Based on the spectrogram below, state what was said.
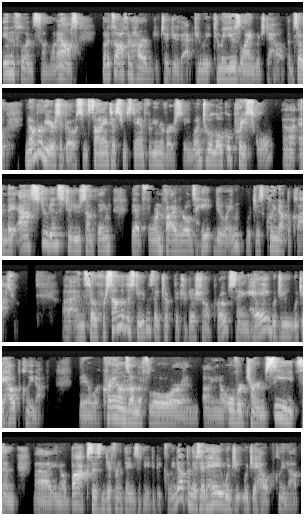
influence someone else but it's often hard to do that. Can we can we use language to help? And so, a number of years ago, some scientists from Stanford University went to a local preschool uh, and they asked students to do something that four and five year olds hate doing, which is clean up a classroom. Uh, and so, for some of the students, they took the traditional approach, saying, "Hey, would you would you help clean up?" There were crayons on the floor and uh, you know overturned seats and uh, you know boxes and different things that need to be cleaned up. And they said, "Hey, would you would you help clean up?"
